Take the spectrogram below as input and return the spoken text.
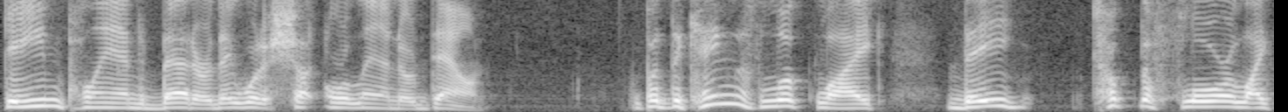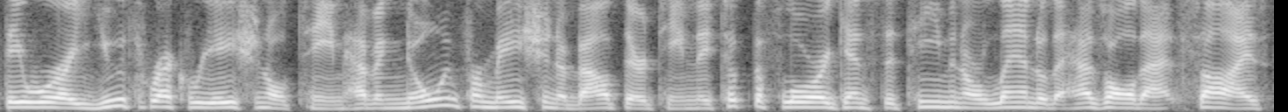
game planned better, they would have shut Orlando down. But the Kings looked like they took the floor like they were a youth recreational team, having no information about their team. They took the floor against a team in Orlando that has all that size,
